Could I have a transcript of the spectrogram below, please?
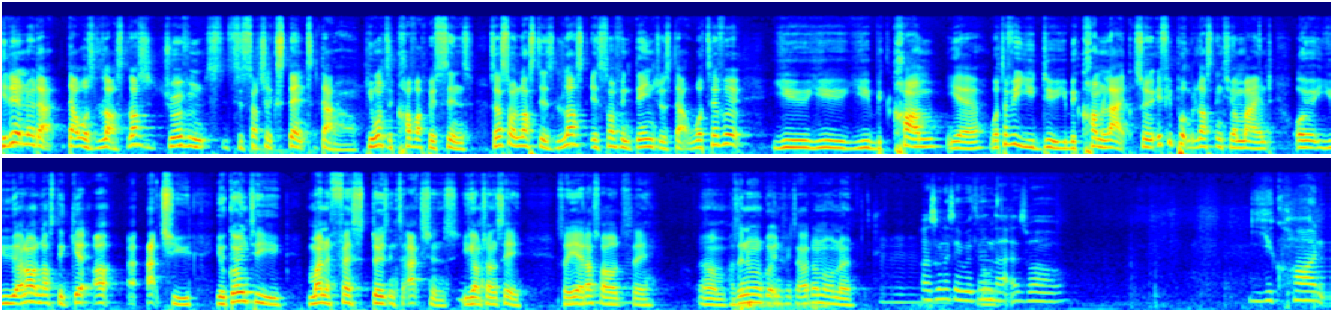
he didn't know that that was lust. Lust drove him to such an extent that he wanted to cover up his sins. So that's what lust is. Lust is something dangerous that whatever you you you become, yeah, whatever you do, you become like. So if you put lust into your mind or you allow lust to get up, at you, you're going to manifest those into actions. You get what I'm trying to say? So yeah, that's what I would say. Um, has anyone got anything to I don't know, no. I was gonna say within Go that as well. You can't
